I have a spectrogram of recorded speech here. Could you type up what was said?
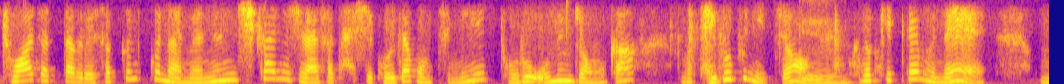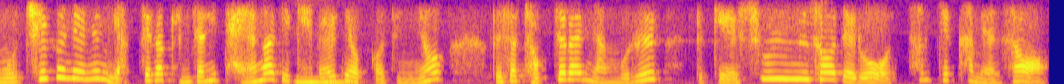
좋아졌다 그래서 끊고 나면은 시간이 지나서 다시 골다공증이 도로 오는 경우가 뭐 대부분 이죠. 예. 그렇기 때문에 뭐 최근에는 약제가 굉장히 다양하게 개발되었거든요. 그래서 적절한 약물을 이렇게 순서대로 선택하면서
